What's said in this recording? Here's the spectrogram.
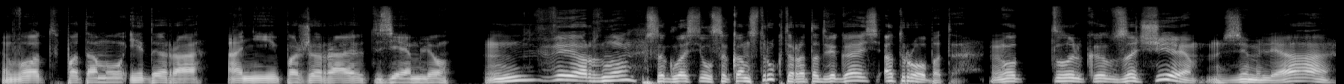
«Вот потому и дыра. Они пожирают землю». «Верно», — согласился конструктор, отодвигаясь от робота. «Вот только зачем? Земля?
